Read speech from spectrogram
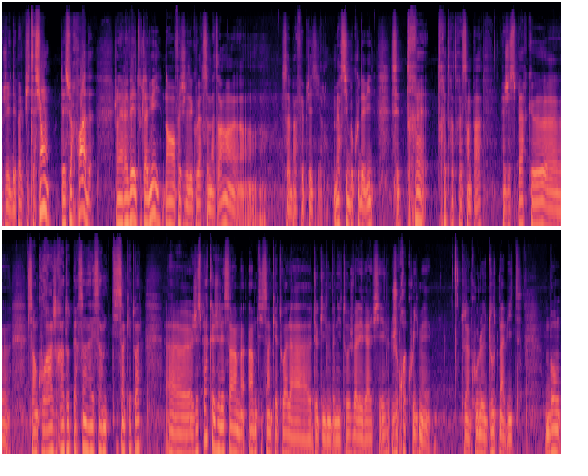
j'ai eu des palpitations, des sueurs froides, j'en ai rêvé toute la nuit. Non, en fait, je l'ai découvert ce matin, euh, ça m'a fait plaisir. Merci beaucoup, David, c'est très, très, très, très sympa. J'espère que euh, ça encouragera d'autres personnes à laisser un petit 5 étoiles. J'espère que j'ai laissé un, un petit 5 étoiles à Jogging Bonito, je vais aller vérifier. Je crois que oui, mais tout d'un coup, le doute m'habite. Bon,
